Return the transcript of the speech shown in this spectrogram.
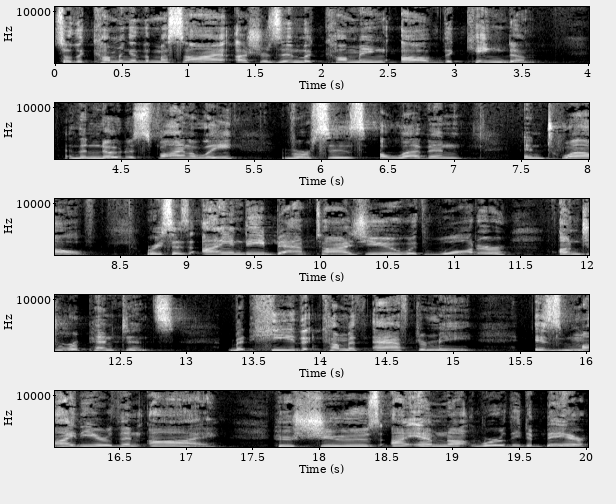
So the coming of the Messiah ushers in the coming of the kingdom. And then notice finally verses 11 and 12, where he says, I indeed baptize you with water unto repentance, but he that cometh after me is mightier than I, whose shoes I am not worthy to bear.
